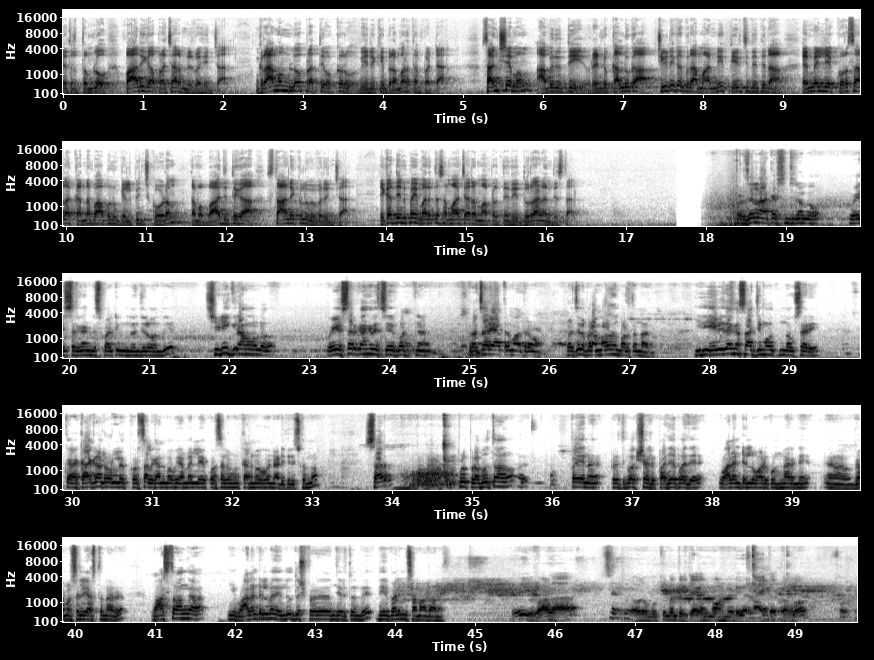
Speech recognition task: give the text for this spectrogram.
నేతృత్వంలో భారీగా ప్రచారం నిర్వహించారు. గ్రామంలో ప్రతి ఒక్కరూ వీరికి బ్రహ్మరథం పట్టారు. సంక్షేమం అభివృద్ధి రెండు కళ్ళుగా చీడిక గ్రామాన్ని తీర్చిదిద్దిన ఎమ్మెల్యే కురసాల కన్నబాబును గెలిపించుకోవడం తమ బాధ్యతగా స్థానికులు వివరించారు. ఇక దీనిపై మరింత సమాచారం మా ప్రతినిధి దురాన్ అందిస్తారు ప్రజలను ఆకర్షించడంలో వైఎస్ఆర్ కాంగ్రెస్ పార్టీ ముందంజలో ఉంది. సిడి గ్రామంలో వైఎస్ఆర్ కాంగ్రెస్ చేపట్టిన ప్రచారయాత్ర మాత్రం ప్రజలు బ్రహ్మరథం పడుతున్నారు. ఇది ఏ విధంగా సాధ్యమవుతుందో ఒకసారి కాకినాడ రోడ్లో కురసాల కన్నబాబు ఎమ్మెల్యే కురసాల కన్నబాబు అడిగి తీసుకుందాం సార్ ఇప్పుడు ప్రభుత్వం పైన ప్రతిపక్షాలు పదే పదే వాలంటీర్లు వాడుకుంటున్నారని విమర్శలు చేస్తున్నారు. వాస్తవంగా ఈ వాలంటీర్ల మీద ఎందుకు దుష్ప్రచారం జరుగుతుంది? దీనిపైన మీ సమాధానం. ఇవాళ గౌరవ ముఖ్యమంత్రి జగన్మోహన్ రెడ్డి గారి నాయకత్వంలో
